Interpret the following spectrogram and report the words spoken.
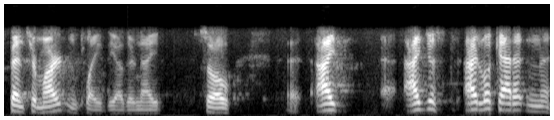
Spencer Martin played the other night. So uh, I, I just I look at it and uh,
